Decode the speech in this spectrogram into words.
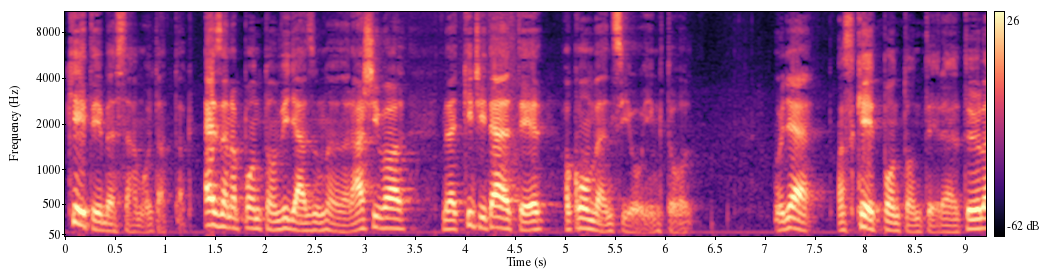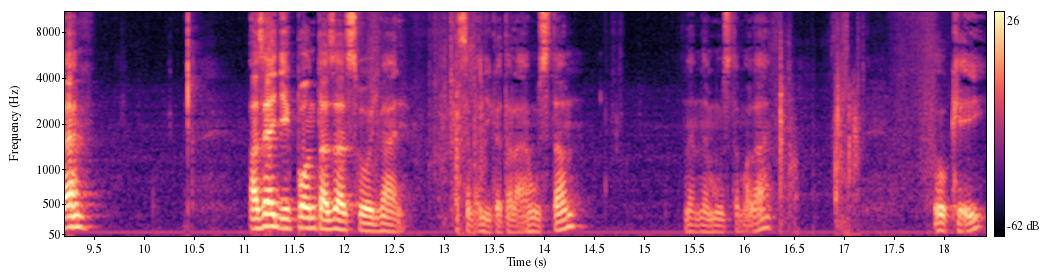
két évben számoltattak. Ezen a ponton vigyázzunk nagyon a rásival, mert egy kicsit eltér a konvencióinktól. Ugye? Az két ponton tér el tőle. Az egyik pont az az, hogy várj, azt hiszem egyiket aláhúztam. Nem, nem húztam alá. Oké.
